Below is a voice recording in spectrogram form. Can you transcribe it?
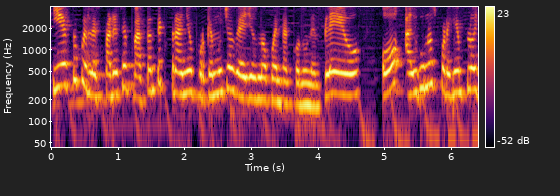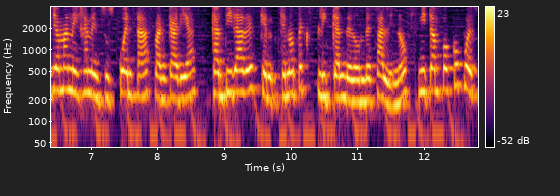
y esto pues les parece bastante extraño porque muchos de ellos no cuentan con un empleo, o algunos, por ejemplo, ya manejan en sus cuentas bancarias cantidades que, no te explican de dónde salen, ¿no? Ni tampoco pues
